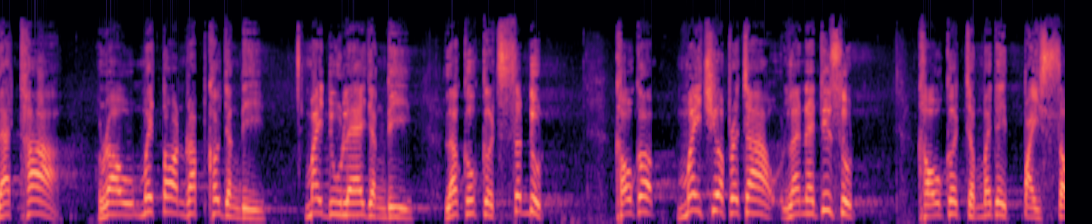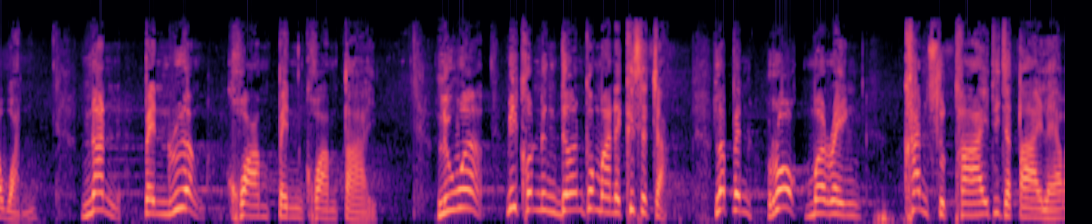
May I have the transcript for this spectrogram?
และถ้าเราไม่ต้อนรับเขาอย่างดี ไม่ดูแลอย่างดี แล้วเขาเกิดสะดุด เขาก็ไม่เชื่อพระเจ้าและในที่สุด เขาก็จะไม่ได้ไปสวรรค์ นั่นเป็นเรื่องความเป็นความตาย หรือว่ามีคนหนึ่งเดินเข้ามาในคริสตจักร และเป็นโรคมะเร็ง ขั้นสุดท้ายที่จะตายแล้ว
